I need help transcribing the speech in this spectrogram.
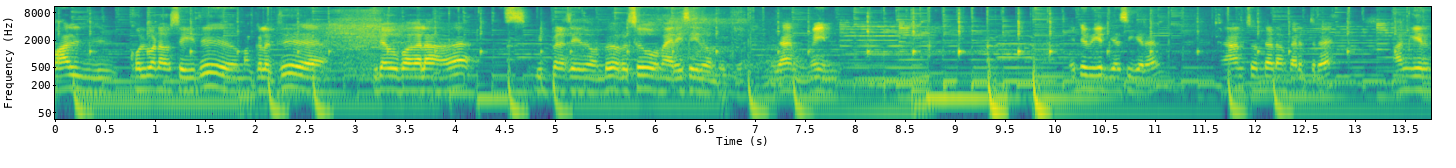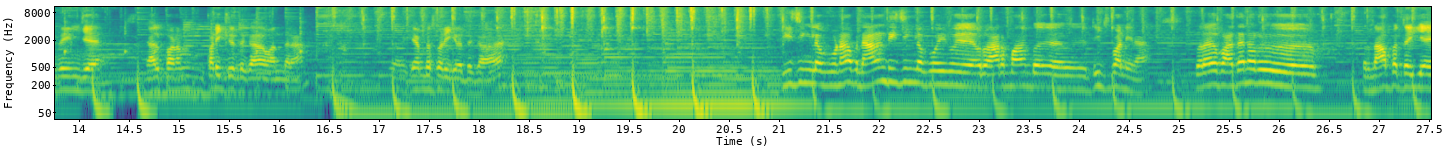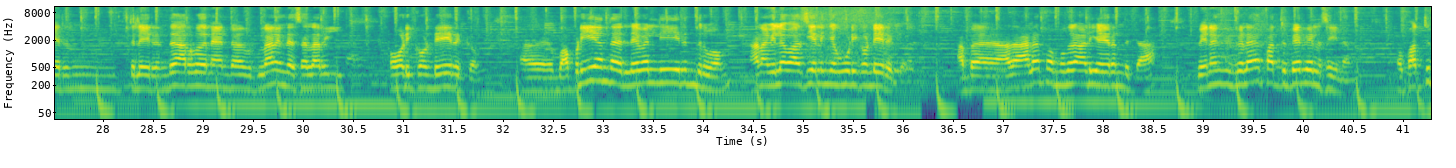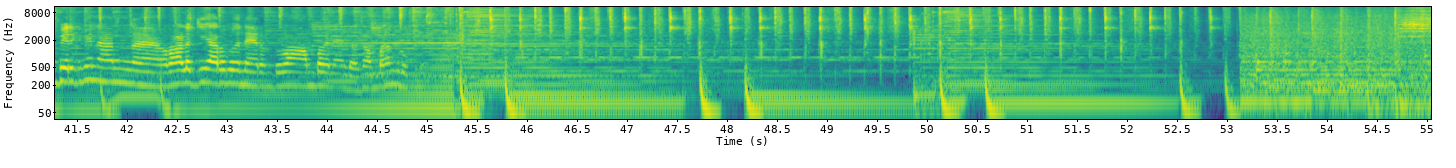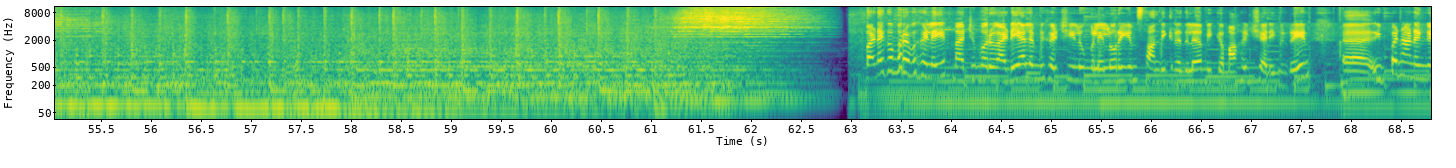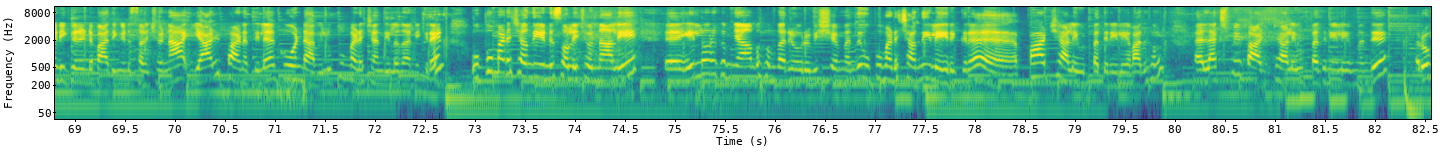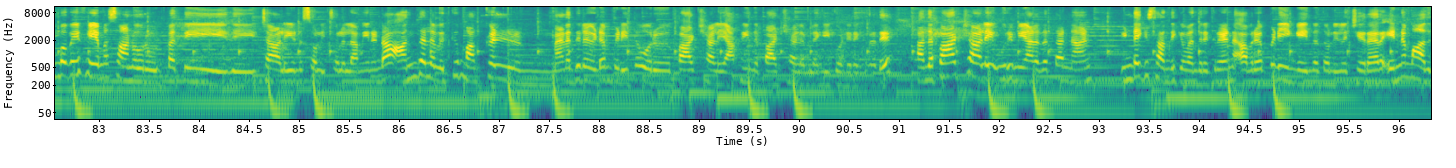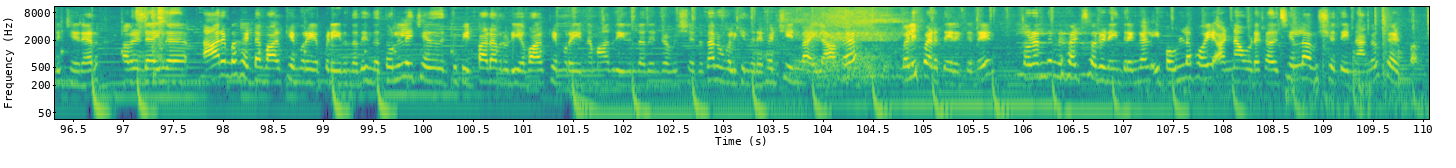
பால் கொள்வனவு செய்து மக்களுக்கு இரவு பகலாக விற்பனை செய்து கொண்டு ரிசர்வ் சேவை மாதிரி செய்து கொண்டிருக்கேன் இதுதான் மெயின் என் பேர் ஜசிகரன் நான் சொந்த இடம் கருத்துறேன் அங்கேருந்து இங்கே யாழ்ப்பாணம் படிக்கிறதுக்காக வந்தேன். கேம்பஸ் படிக்கிறதுக்காக. டீச்சிங்கில் போனால் இப்போ நானும் டீச்சிங்கில் போய் ஒரு ஆறு மாதம் டீச் பண்ணினேன். பிறகு பார்த்தேன்னா ஒரு ஒரு நாற்பத்தையாயிரம் இருந்து அறுபதாயிரத்துக்குலாம் இந்த சேலரி ஓடிக்கொண்டே இருக்கும். அப்படியே அந்த லெவல்லே இருந்துருவோம். ஆனால் விலைவாசிகள் இங்கே கூடிக்கொண்டே இருக்கும். அப்போ அதால் இப்போ முதலாளியாக இருந்துட்டா விலங்குகளை எனக்கு கீழே பத்து பேர் வேலை செய்யணும். பத்து பேருக்குமே நான் ஒரு ஆளுக்கு அறுபதாயிரம் ரூபா ஐம்பதாயிரம் ரூபா சம்பளம் கொடுப்பேன். மற்றும் ஒரு அடையாளம் நிகழ்ச்சியில் உங்கள் எல்லோரையும் சந்திக்கிறதுல மிக்க மகிழ்ச்சி அடைகின்றேன். இப்போ இப்ப நான் எங்க நிற்கிறேன் பாத்தீங்கன்னு சொல்லி சொன்னா யாழ்ப்பாணத்துல கோண்டாவில் உப்புமடை சந்தையில தான் நிற்கிறேன் உப்புமடை சந்தை என்று சொல்லி சொன்னாலே எல்லோருக்கும் ஞாபகம் வர ஒரு விஷயம் வந்து உப்புமடை சந்தையில இருக்கிற பாட்சாலை உற்பத்தி நிலையம் அதுவும் லக்ஷ்மி பாட்சாலை உற்பத்தி நிலையம் வந்து ரொம்பவே ஃபேமஸான ஒரு உற்பத்தி சாலைன்னு சாலை என்று சொல்லி சொல்லலாம். ஏன்னா அந்த அளவுக்கு மக்கள் மனதில் இடம் பிடித்த ஒரு பாட்சாலையாக இந்த பாட்சாலை விளங்கி கொண்டிருக்கிறது. அந்த பாட்சாலை உரிமையாளரை தான் நான் இன்றைக்கு சந்திக்க வந்திருக்கிறேன். அவர் எப்படி இங்கே இந்த தொழிலை செய்கிறார் என்ன மாதிரி செய்கிறார் அவருடைய இந்த ஆரம்பகட்ட வாழ்க்கை முறை எப்படி இருந்தது? இந்த தொழிலை செய்ததற்கு பிற்பாடு அவருடைய வாழ்க்கை முறை என்ன மாதிரி இருந்தது என்ற விஷயத்தை தான் உங்களுக்கு இந்த நிகழ்ச்சியின் வாயிலாக வெளிப்படுத்த இருக்குது தொடர்ந்து நிகழ்ச்சியோடு இணைந்திருங்கள். இப்போ உள்ள போய் அண்ணாவோட கழிச்சு எல்லா விஷயத்தையும் நாங்கள் கேட்போம்.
